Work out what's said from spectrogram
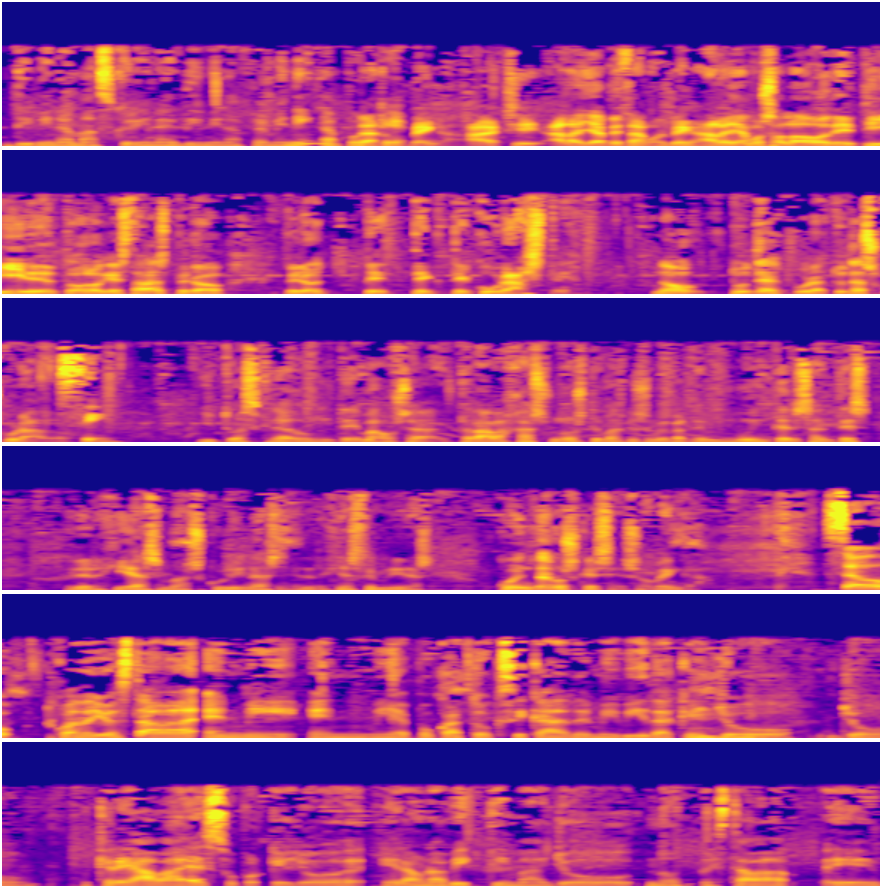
divina masculina y divina femenina, porque Claro, venga, ah, sí, ahora ya empezamos. Venga, ahora ya hemos hablado de ti, de todo lo que estabas, pero, pero te, te- te curaste, ¿no? Tú te has curado, tú te has curado. sí. Y tú has creado un tema, o sea, trabajas unos temas que son, me parecen muy interesantes, energías masculinas, energías femeninas. Cuéntanos qué es eso, venga. So, cuando yo estaba en mi, en mi época tóxica de mi vida, que yo, yo creaba eso porque yo era una víctima, yo no estaba eh,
